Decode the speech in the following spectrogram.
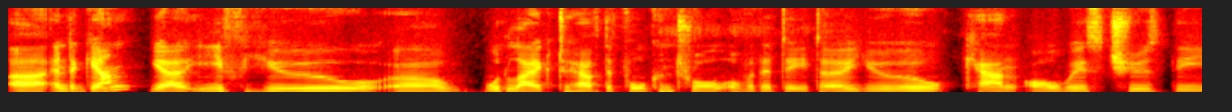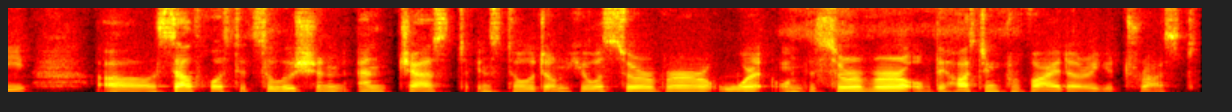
Uh, and again, yeah, if you uh, would like to have the full control over the data, you can always choose the uh, self-hosted solution and just install it on your server or on the server of the hosting provider you trust.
